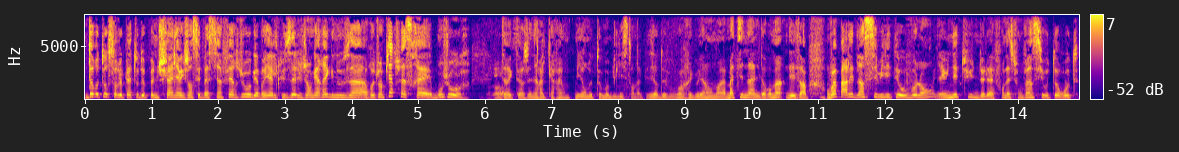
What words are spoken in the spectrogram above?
De retour sur le plateau de Punchline avec Jean-Sébastien Ferjou, Gabriel Cluzel, Jean Gareg nous a rejoint Pierre Chasseret. Bonjour directeur général 40 millions d'automobilistes. On a le plaisir de vous voir régulièrement dans la matinale de Romain Desarbres. On va parler de l'incivilité au volant. Il y a une étude de la Fondation Vinci Autoroute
